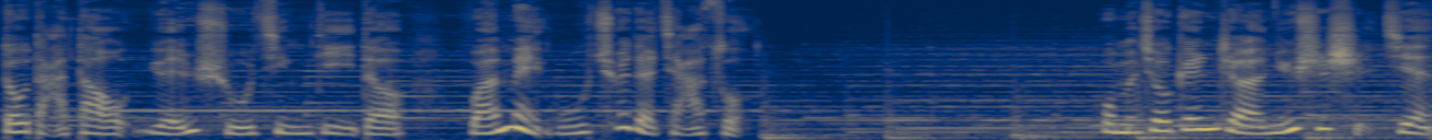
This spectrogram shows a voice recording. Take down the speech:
都达到圆熟境地的完美无缺的佳作。我们就跟着女史史鉴，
